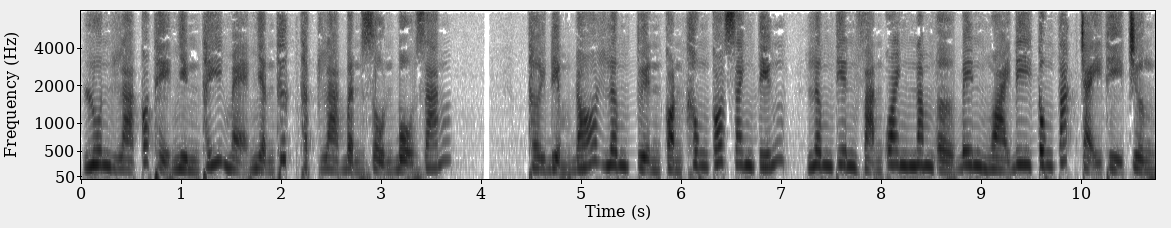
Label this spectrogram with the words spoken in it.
luôn là có thể nhìn thấy mẹ nhận thức thật là bận rộn bộ dáng. Thời điểm đó Lâm Tuyền còn không có danh tiếng, Lâm Thiên Vạn quanh năm ở bên ngoài đi công tác chạy thị trường,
